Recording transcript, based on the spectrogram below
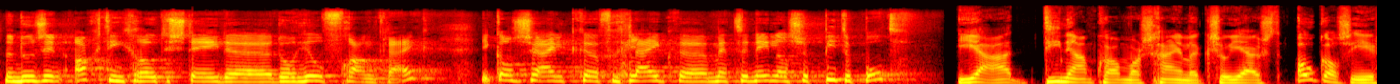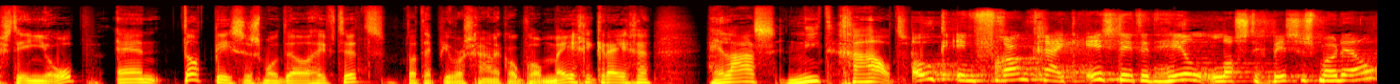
Dat doen ze in 18 grote steden door heel Frankrijk. Je kan ze eigenlijk uh, vergelijken met de Nederlandse Pieterpot. Ja, die naam kwam waarschijnlijk zojuist ook als eerste in je op. En dat businessmodel heeft het, dat heb je waarschijnlijk ook wel meegekregen, helaas niet gehaald. Ook in Frankrijk is dit een heel lastig businessmodel.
